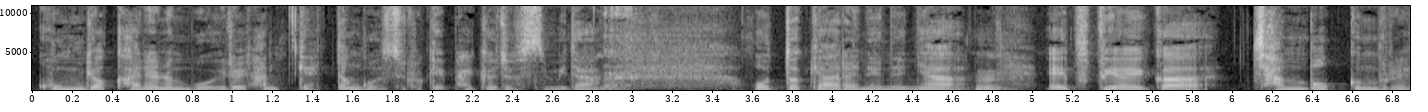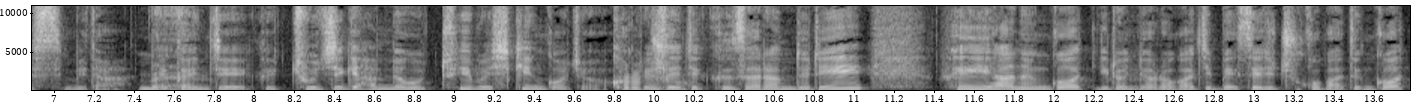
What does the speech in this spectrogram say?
공격하려는 모의를 함께 했던 것으로 이렇게 밝혀졌습니다. 네. 어떻게 알아내느냐? 음. FBI가 잠복 근무를 했습니다. 네. 그러니까 이제 그 조직에 한 명을 투입을 시킨 거죠. 그렇죠. 음. 래서 이제 그 사람들이 회의하는 것, 이런 여러 가지 메시지 주고받은 것,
